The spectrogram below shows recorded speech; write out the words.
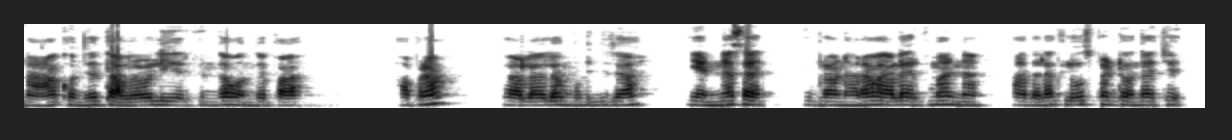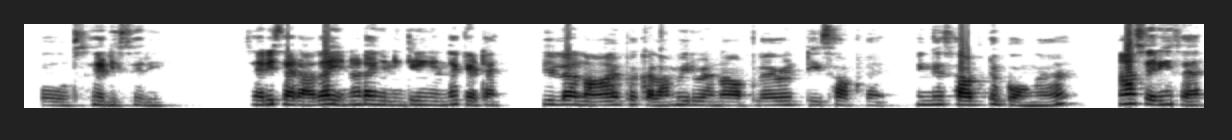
நான் கொஞ்சம் தலைவலி இருக்குன்னு தான் வந்தேப்பா அப்புறம் வேலையெல்லாம் முடிஞ்சுதா? என்ன சார்? இவ்வளோ நேரம் வேலை இருக்குமா என்ன? அதெல்லாம் க்ளோஸ் பண்ணிட்டு வந்தாச்சு. ஓ சரி சரி. சரி சார் அதான் என்னடா இங்கே நிற்கிறீங்கன்னு தான் கேட்டேன். இல்லை நான் இப்போ கிளம்பிடுவேன். நான் அப்படியே டீ சாப்பிட்டேன். நீங்கள் சாப்பிட்டு போங்க. ஆ சரிங்க சார்.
